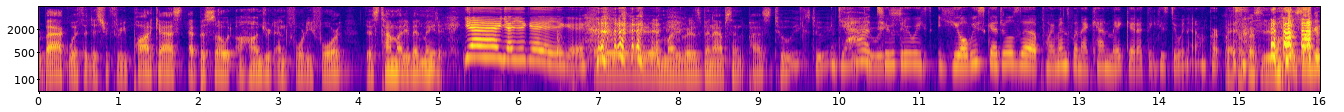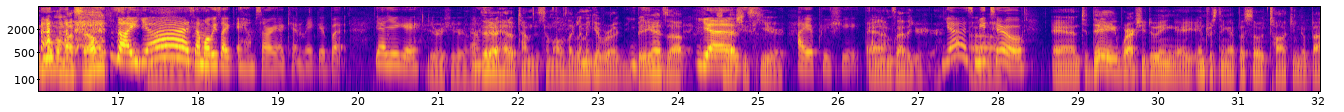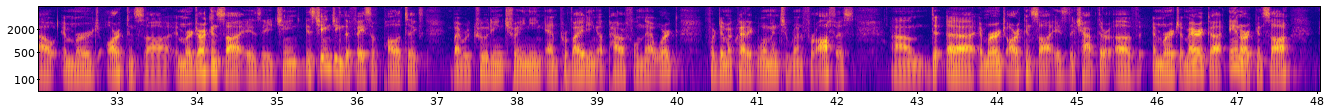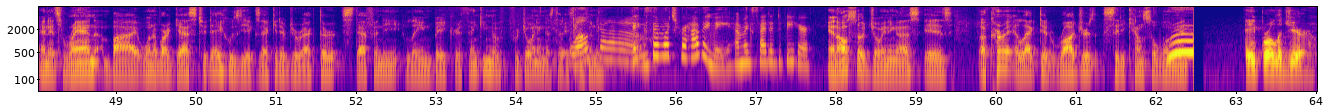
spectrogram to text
back with the District 3 podcast, episode 144. This time, Maribel made it. Yay, yeah, yeah, yeah, yeah, yeah. Hey, Maribel's been absent the past two weeks, two weeks? Yeah, two, two, weeks? three weeks. He always schedules the appointments when I can't make it. I think he's doing it on purpose. On purpose. you know, so I can do them by myself. so yes, I'm always like, hey, I'm sorry, I can't make it, but yeah, yeah, yeah. You're here. I I'm did it ahead of time this time. I was like, let me give her a big heads up so that she's here. I appreciate that. And I'm glad that you're here. yes, me Um, too. And today we're actually doing a interesting episode talking about Emerge Arkansas. Emerge Arkansas is a change is changing the face of politics by recruiting, training, and providing a powerful network for Democratic women to run for office. Um, uh, Emerge Arkansas is the chapter of Emerge America in Arkansas, and it's ran by one of our guests today, who's the executive director, Stephanie Lane Baker. Thank you for joining us today, Welcome. Stephanie. Thanks so much for having me. I'm excited to be here. And also joining us is a current elected Rogers City Councilwoman, April Legere.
